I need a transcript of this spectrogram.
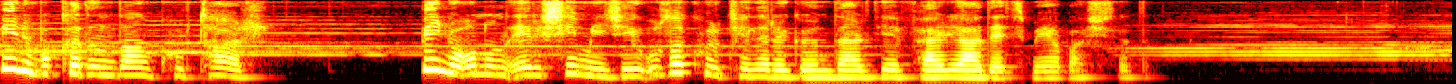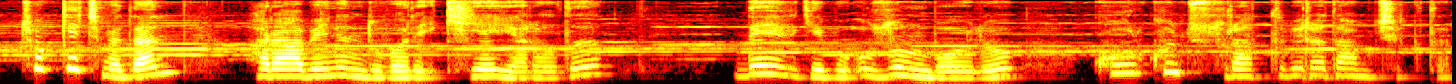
beni bu kadından kurtar. Beni onun erişemeyeceği uzak ülkelere gönder diye feryat etmeye başladı. Çok geçmeden harabenin duvarı ikiye yarıldı. Dev gibi uzun boylu, korkunç suratlı bir adam çıktı.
